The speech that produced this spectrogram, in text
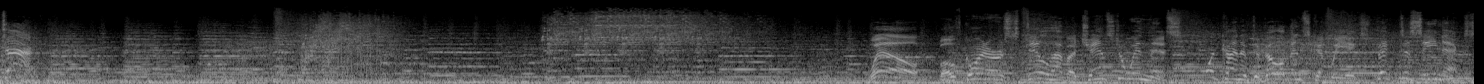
Attack. Well, both corners still have a chance to win this. What kind of developments can we expect to see next?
